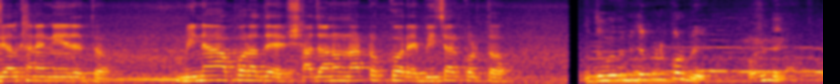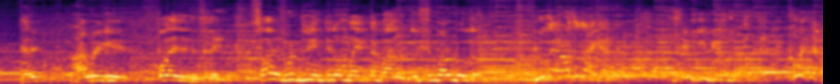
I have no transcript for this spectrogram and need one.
জেলখানায় নিয়ে যেত। বিনা অপরাধে সাজানো নাটক করে বিচার করত বিচার করবে অসুবিধা কি? আরে, আমরা কি পলাই যেতেছি নাকি ছয় ফুট দুই ইঞ্চি লম্বা একটা মানুষ দুশো পাউন্ড ওজন লুকের মতো না কেন সে কি বিরোধী কথা? কই যাব?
